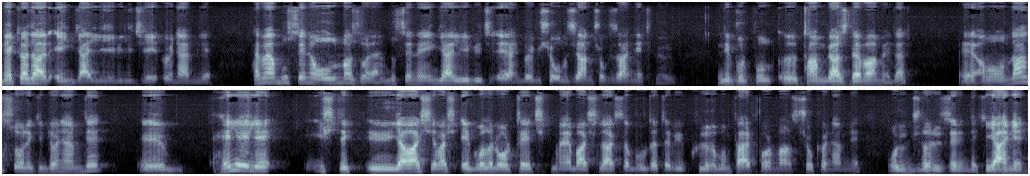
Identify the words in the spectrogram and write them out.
ne kadar engelleyebileceği önemli. Hemen bu sene olmaz o yani. Bu sene engelleyebileceği yani böyle bir şey olacağını çok zannetmiyorum. Liverpool e, tam gaz devam eder. E, ama ondan sonraki dönemde e, hele hele işte e, yavaş yavaş egolar ortaya çıkmaya başlarsa burada tabii kulübün performansı çok önemli oyuncular üzerindeki. Yani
